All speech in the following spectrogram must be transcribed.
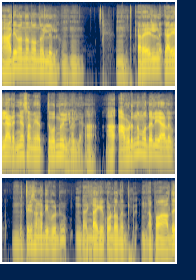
ആദ്യം വന്നൊന്നും ഒന്നുമില്ലല്ലോ. കരയിൽ കരയിൽ അടഞ്ഞ സമയത്ത് ഒന്നുമില്ല. ആ അവിടുന്ന് മുതൽ ഇയാൾ. ഇത്തിരി സംഗതി വീണ്ടും ഉണ്ടാക്കി. കൊണ്ടുവന്നിട്ടുണ്ട്. അപ്പോൾ അത്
